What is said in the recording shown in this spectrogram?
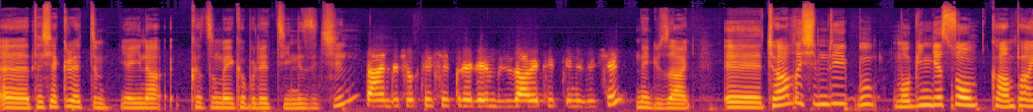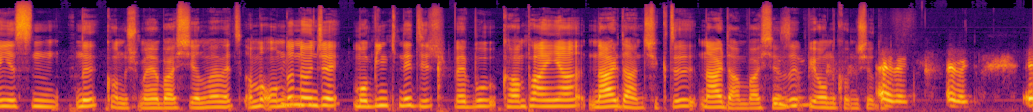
Ee, teşekkür ettim yayına katılmayı kabul ettiğiniz için. Ben de çok teşekkür ederim bizi davet ettiğiniz için. Ne güzel. Ee, Çağla şimdi bu mobbinge son kampanyasını konuşmaya başlayalım evet. Ama ondan önce mobbing nedir ve bu kampanya nereden çıktı, nereden başladı bir onu konuşalım. Evet, evet. E,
